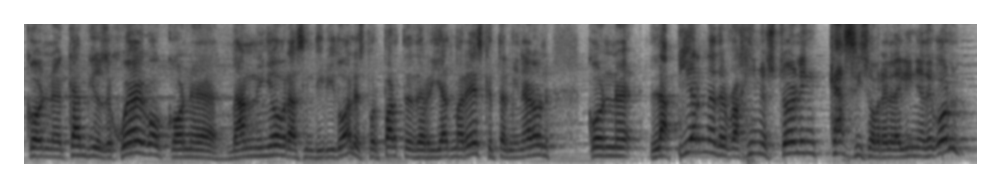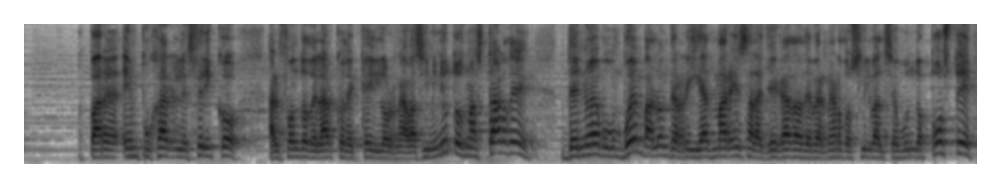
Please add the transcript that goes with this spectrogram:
con eh, cambios de juego, con eh, maniobras individuales por parte de Riyad Mahrez que terminaron con la pierna de Raheem Sterling casi sobre la línea de gol para empujar el esférico al fondo del arco de Keylor Navas. Y minutos más tarde, de nuevo un buen balón de Riyad Mahrez a la llegada de Bernardo Silva al segundo poste,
